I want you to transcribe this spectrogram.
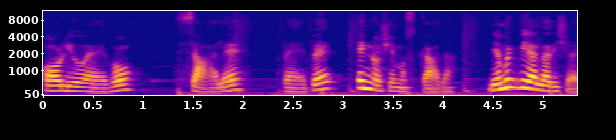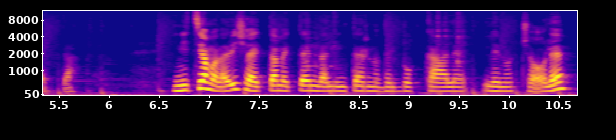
olio evo, sale, pepe e noce moscata. Diamo il via alla ricetta. Iniziamo la ricetta mettendo all'interno del boccale le nocciole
